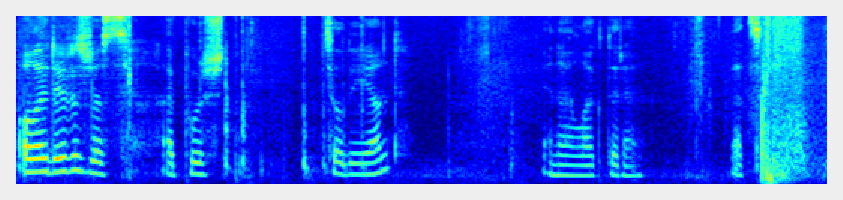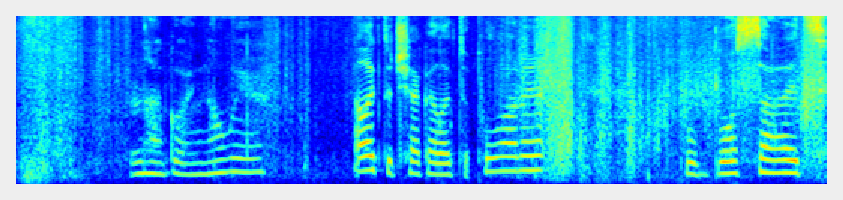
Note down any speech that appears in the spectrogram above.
All I did is just I pushed till the end and I locked it in. That's it not going nowhere. I like to check, I like to pull on it, pull both sides,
